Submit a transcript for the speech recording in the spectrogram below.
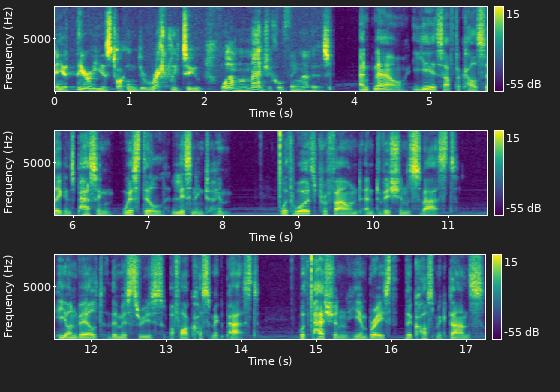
And yet there he is talking directly to you. What a magical thing that is. And now, years after Carl Sagan's passing, we're still listening to him. With words profound and visions vast, he unveiled the mysteries of our cosmic past. With passion, he embraced the cosmic dance,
